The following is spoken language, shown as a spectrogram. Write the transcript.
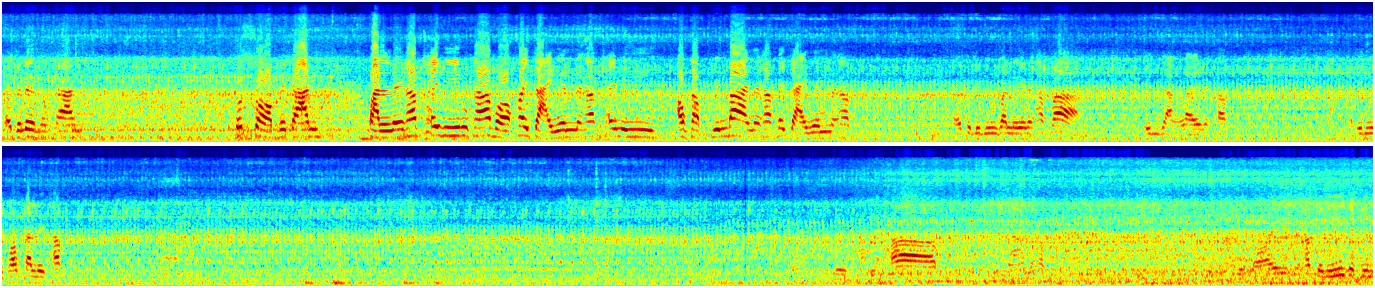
เราจะเริ่มทำการ ทดสอบในการ ปั่นเลยครับใช้ดีลูกค้าบอกค่อยจ่ายเงินนะครับ ใช้ไม่ดีเอากลับคืนบ้านนะครับไม่จ่ายเงินนะครับ เราจะไปดูกันเลยนะครับว่าเป็นอย่างไรนะครับเราไปดูพร้อมกันเลยครับเริ่มปั่นแล้วครับน้ำนะครับเรียบร้อยนะครับตัวนี้จะเป็น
